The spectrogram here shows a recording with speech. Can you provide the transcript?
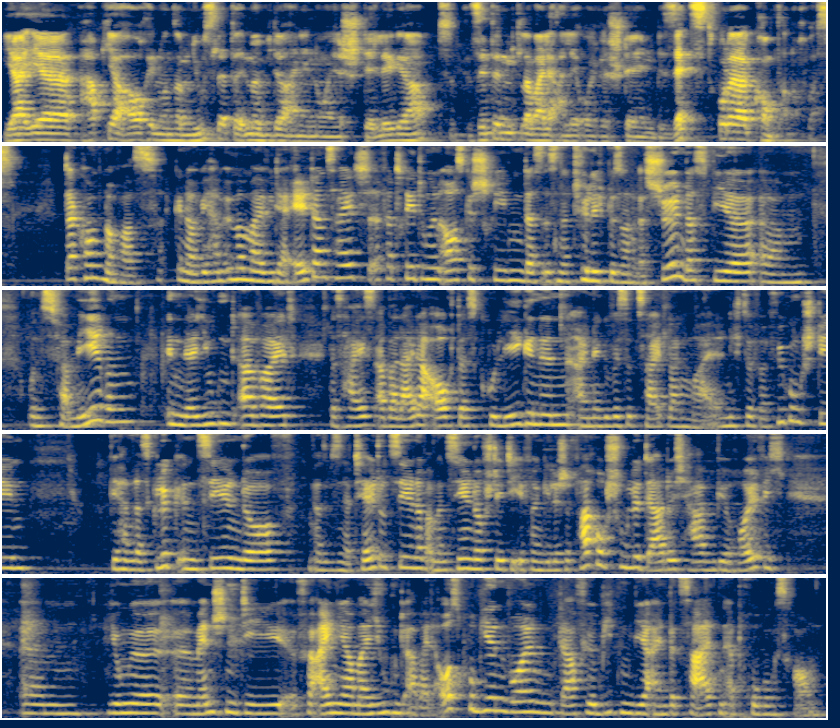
Ja, ihr habt ja auch in unserem Newsletter immer wieder eine neue Stelle gehabt. Sind denn mittlerweile alle eure Stellen besetzt oder kommt da noch was? Da kommt noch was. Genau, wir haben immer mal wieder Elternzeitvertretungen ausgeschrieben. Das ist natürlich besonders schön, dass wir ähm, uns vermehren in der Jugendarbeit. Das heißt aber leider auch, dass Kolleginnen eine gewisse Zeit lang mal nicht zur Verfügung stehen. Wir haben das Glück in Zehlendorf, also wir sind ja Teltow-Zehlendorf, aber in Zehlendorf steht die evangelische Fachhochschule. Dadurch haben wir häufig ähm, junge äh, Menschen, die für ein Jahr mal Jugendarbeit ausprobieren wollen. Dafür bieten wir einen bezahlten Erprobungsraum.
